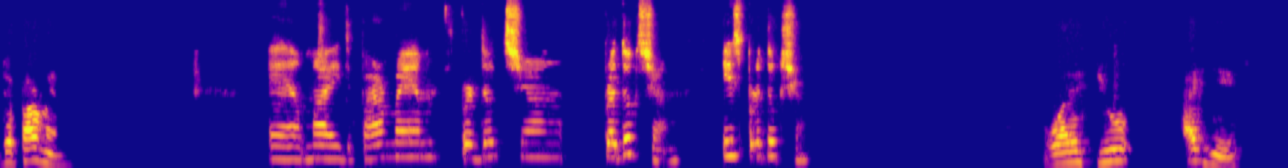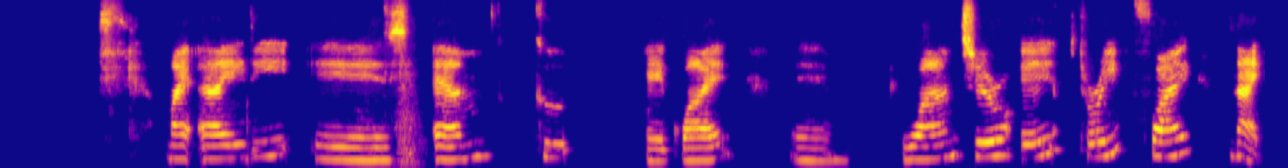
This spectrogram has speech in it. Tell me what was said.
department? And my department production production is production. What is your ID? My ID is M Q A Y um, one zero eight three five nine.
